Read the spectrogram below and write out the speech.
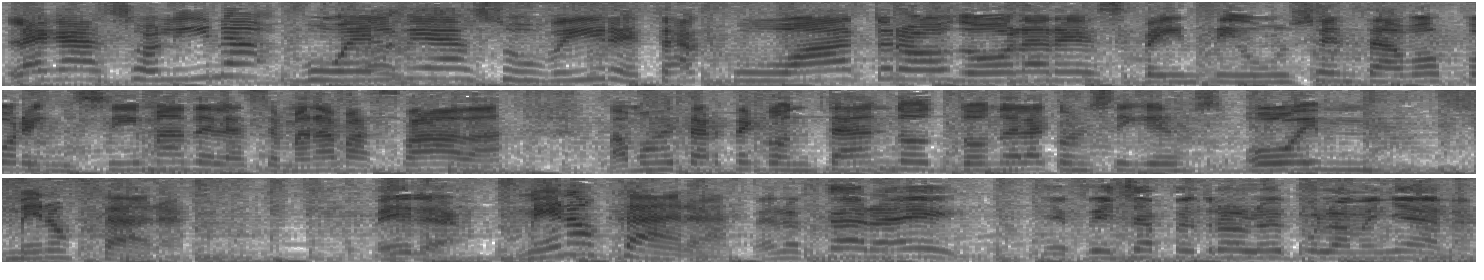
La gasolina vuelve a subir. Está a 4 dólares 21 centavos por encima de la semana pasada. Vamos a estarte contando dónde la consigues hoy menos cara. Mira, Menos cara. menos cara, ¿eh? Que fecha petróleo hoy por la mañana.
